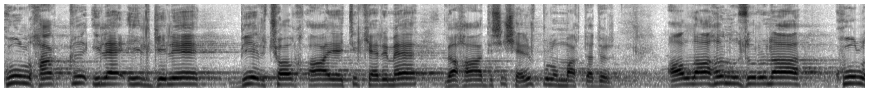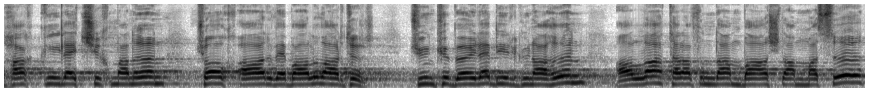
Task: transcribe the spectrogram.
kul hakkı ile ilgili birçok ayeti kerime ve hadisi şerif bulunmaktadır. Allah'ın huzuruna kul hakkı ile çıkmanın çok ağır vebalı vardır. Çünkü böyle bir günahın Allah tarafından bağışlanması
